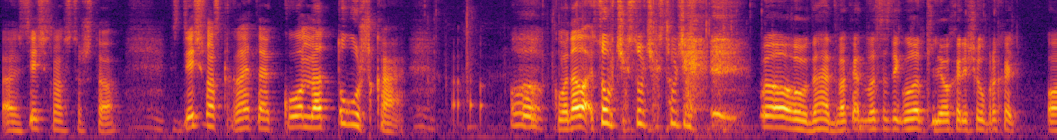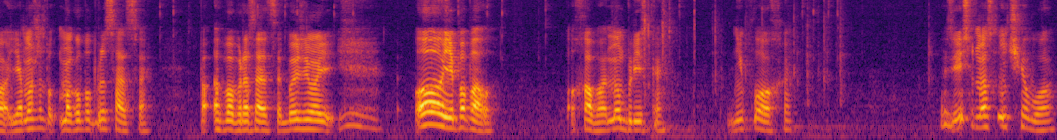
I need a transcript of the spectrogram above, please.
А здесь у нас то что? Здесь у нас какая-то комнатушка. О, кладала... Супчик, супчик, супчик. Оу, да, 2К20 год, Леха решил проходить. О, я можно, могу побросаться. Побросаться, боже мой. О, я попал. Хоба, ну близко. Неплохо. Здесь у нас ничего.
